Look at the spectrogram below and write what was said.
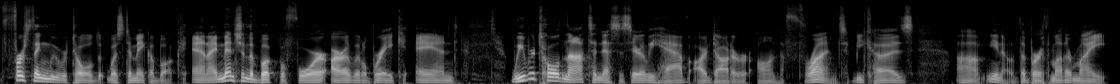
first thing we were told was to make a book. And I mentioned the book before our little break. And we were told not to necessarily have our daughter on the front because, um, you know, the birth mother might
